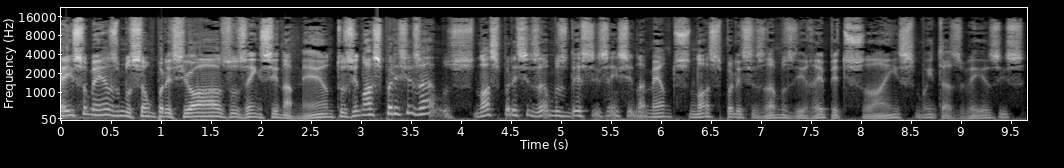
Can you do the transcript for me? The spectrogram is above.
É isso mesmo, são preciosos ensinamentos e nós precisamos, nós precisamos desses ensinamentos, nós precisamos de repetições, muitas vezes,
